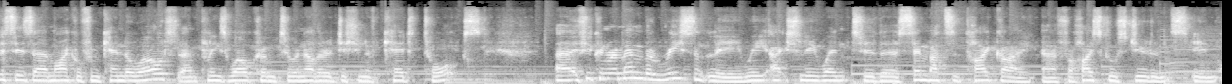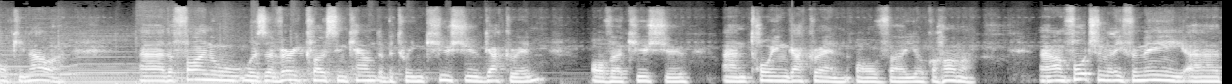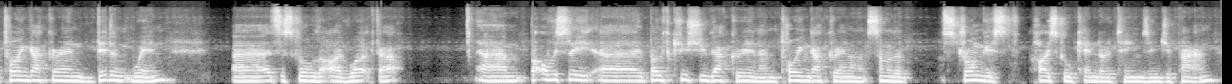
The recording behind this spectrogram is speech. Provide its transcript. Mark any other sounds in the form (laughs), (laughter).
This is uh, Michael from Kendo World. Uh, please welcome to another edition of KED Talks. Uh, if you can remember, recently we actually went to the Senbatsu Taikai uh, for high school students in Okinawa. Uh, the final was a very close encounter between Kyushu Gakuen of uh, Kyushu and Toin Gakuen of uh, Yokohama. Unfortunately for me, Toin Gakuen didn't win. it's a school that I've worked at. Um, but obviously, both Kyushu Gakuen and Toin Gakuen are some of the strongest high school kendo teams in Japan.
